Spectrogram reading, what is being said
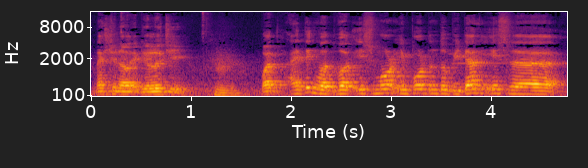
national ideology. Hmm. But I think what, what is more important to be done is uh,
